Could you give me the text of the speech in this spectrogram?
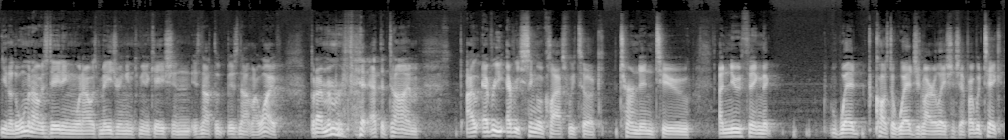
you know, the woman I was dating when I was majoring in communication is not the is not my wife, but I remember that at the time, I, every every single class we took turned into a new thing that wed caused a wedge in my relationship. I would take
